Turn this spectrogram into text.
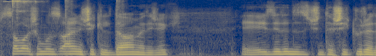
Savaşımız aynı şekilde devam edecek. Ee, izlediğiniz için teşekkür ederim.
